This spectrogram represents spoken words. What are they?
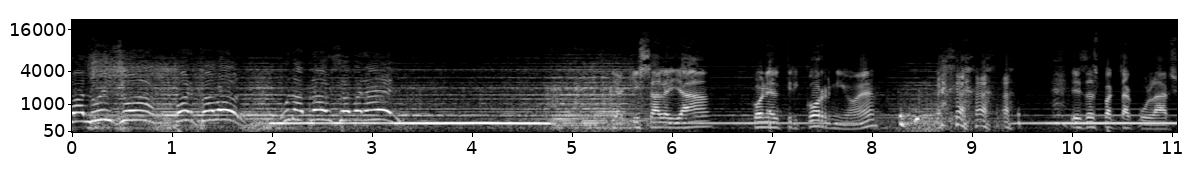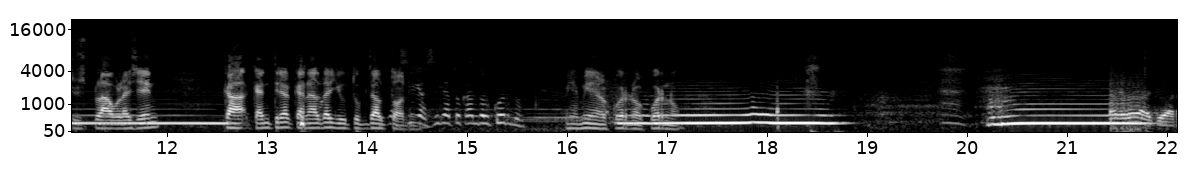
Juan Luis Joa, por favor, un aplauso para él. Y aquí sale ya con el tricornio, eh? És espectacular, si us plau, la gent que, que entri al canal de YouTube del Toni. Siga, siga tocando el cuerno. Mira, mira, el cuerno, el cuerno. Limpie,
